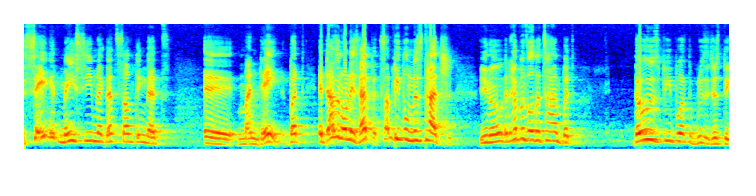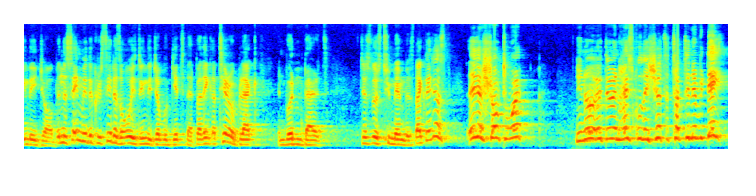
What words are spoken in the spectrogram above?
saying it may seem like that's something that's uh, mundane, but it doesn't always happen. Some people miss touch. You know, it happens all the time, but those people at the Blues are just doing their job. In the same way the Crusaders are always doing their job, we'll get to that. But I think Otere Black and Beauden Barrett, just those two members, like they just they just show up to work. You know, if they're in high school, their shirts are tucked in every day.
